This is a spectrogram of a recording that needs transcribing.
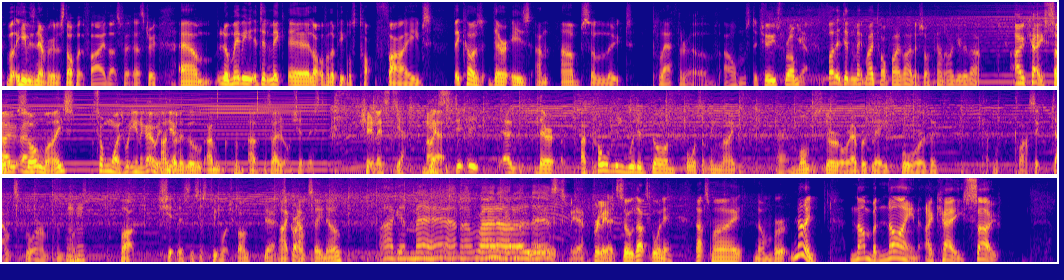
but he was never going to stop at five. That's that's true. Um, no, maybe it didn't make a lot of other people's top fives because there is an absolute plethora of albums to choose from. Yeah. But it didn't make my top five either, so I can't argue with that. okay, So, so, um, song wise, song wise, what are you gonna go with? I'm yeah. going to go. I'm I've decided on shit list. shit list. Yeah, nice. Yeah. D- uh, there, I probably would have gone for something like uh, Monster or Everglade for the c- classic dance floor anthem ones, but shit list is just too much fun. Mm-hmm. Yeah, I great. can't say no. I get mad, I write out a list. Yeah, Uh, brilliant. So that's going in. That's my number nine. Number nine. Okay, so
